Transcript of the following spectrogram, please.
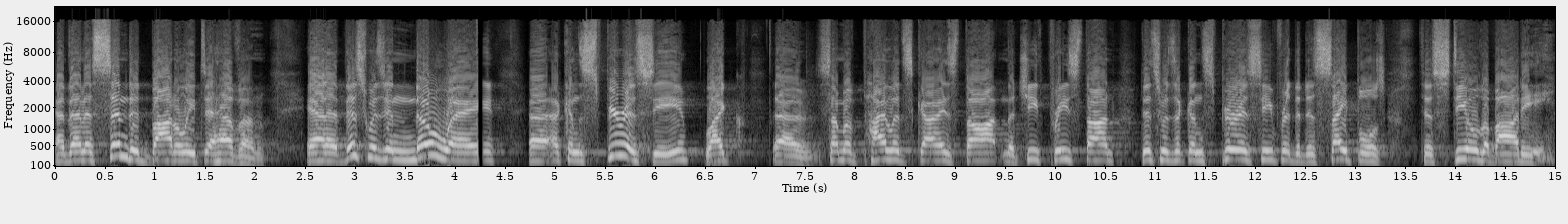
and then ascended bodily to heaven. And uh, this was in no way uh, a conspiracy like uh, some of Pilate's guys thought, and the chief priests thought this was a conspiracy for the disciples to steal the body.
